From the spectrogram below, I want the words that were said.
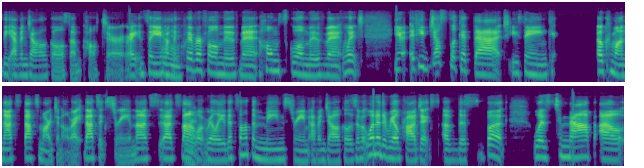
the evangelical subculture right? And so you have mm-hmm. the quiverful movement homeschool movement which you know, if you just look at that, you think, oh come on that's that's marginal right that's extreme that's that's not right. what really that's not the mainstream evangelicalism but one of the real projects of this book was to map out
